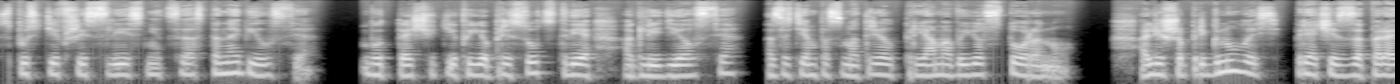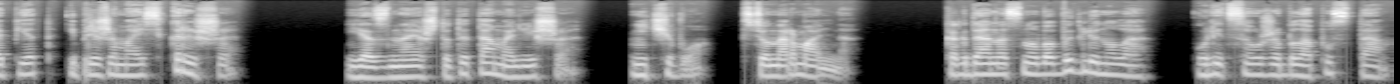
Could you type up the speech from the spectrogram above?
Спустившись с лестницы, остановился. Будто ощутив ее присутствие, огляделся, а затем посмотрел прямо в ее сторону. Алиша пригнулась, прячась за парапет и прижимаясь к крыше. «Я знаю, что ты там, Алиша. Ничего, все нормально». Когда она снова выглянула, улица уже была пуста.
